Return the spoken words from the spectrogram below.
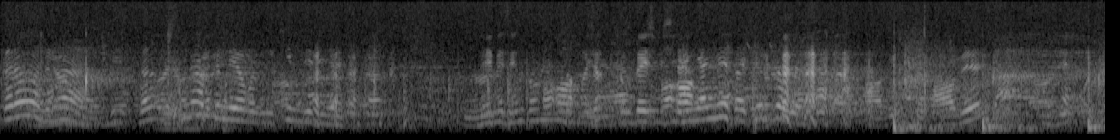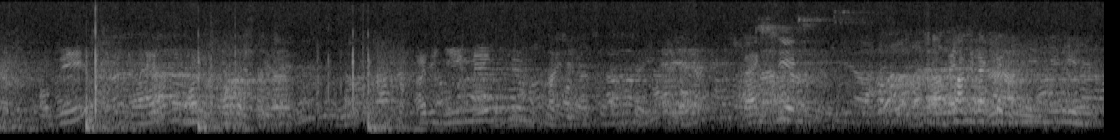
çıkaramadım ha. Sen ismini hatırlayamadım. Kim dedi ya. Senin son? Aa, çok değişmiş. Sen gelmeye şaşırdı oluyor. Abi. Abi. Abi. Hadi giyinmeye gidiyor musun? Belki. Ben bir dakika Zaten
